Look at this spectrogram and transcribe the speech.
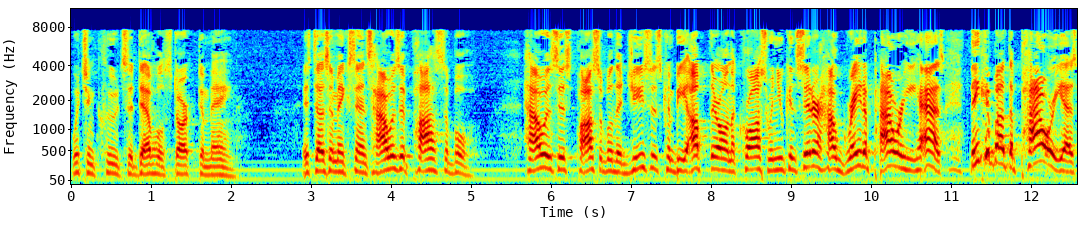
which includes the devil's dark domain. It doesn't make sense. How is it possible? How is this possible that Jesus can be up there on the cross when you consider how great a power he has? Think about the power he has.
